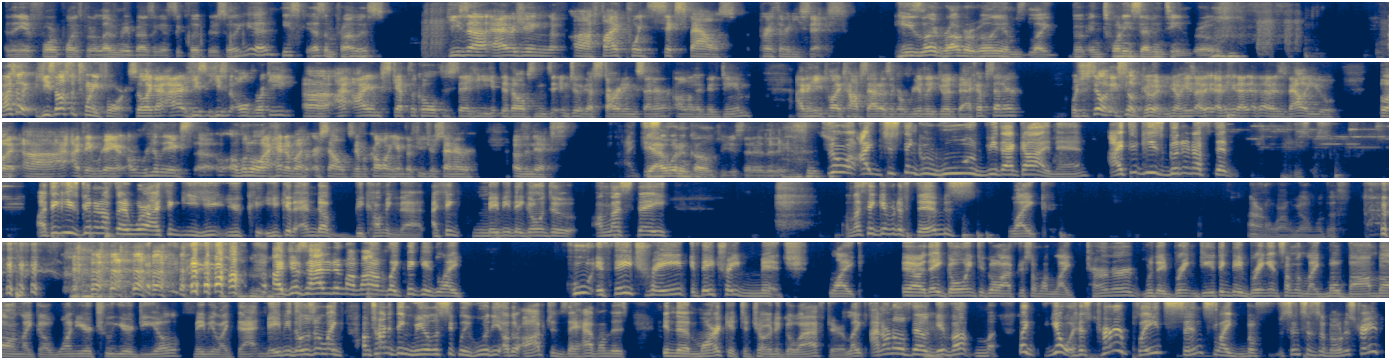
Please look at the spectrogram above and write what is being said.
and then he had four points but eleven rebounds against the Clippers. So like, yeah, he's he has some promise. He's uh, averaging uh, 5.6 fouls per 36. He's like Robert Williams, like in 2017, bro. Also, he's also 24. So like I, I he's he's an old rookie. Uh, I, I am skeptical to say he develops into, into like a starting center on like a good team. I think he probably tops out as like a really good backup center, which is still it's still good. You know, he's I, think- I think that, that is value. But uh, I, I think we're getting a really ex- a little ahead of ourselves if we're calling him the future center of the Knicks. I just yeah, I wouldn't call him future center. of the That is. So I just think who would be that guy, man? I think he's good enough that Jesus. I think he's good enough that where I think he he you he could end up becoming that. I think maybe they go into unless they unless they give it to Thibs, like I don't know where I'm going with this. I just had it in my mind. I was like thinking, like, who if they trade if they trade Mitch, like, are they going to go after someone like Turner? Would they bring? Do you think they bring in someone like Mo Bamba on like a one year, two year deal, maybe like that? Maybe those are like I'm trying to think realistically. Who are the other options they have on this in the market to try to go after? Like, I don't know if they'll Hmm. give up. Like, yo, has Turner played since like bef- since Sabonis trade?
